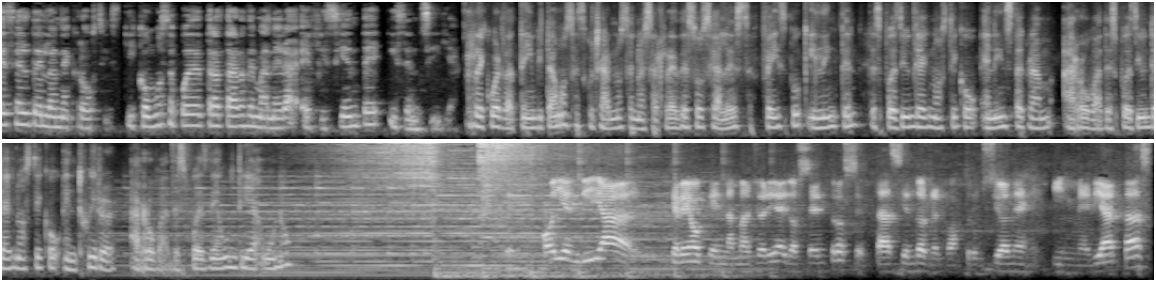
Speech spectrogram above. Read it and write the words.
es el de la necrosis y cómo se puede tratar de manera eficiente y sencilla. Recuerda, te invitamos a escucharnos en nuestras redes sociales, Facebook y LinkedIn, después de un diagnóstico en Instagram, arroba después de un diagnóstico en Twitter, arroba después de un día uno. Hoy en día creo que en la mayoría de los centros se está haciendo reconstrucciones inmediatas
